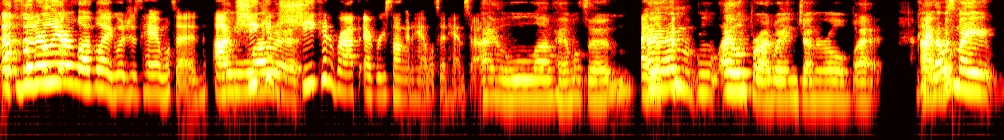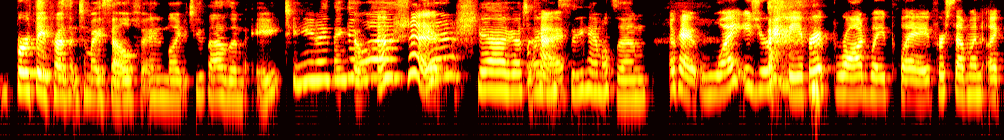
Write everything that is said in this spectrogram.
That's literally our love language is Hamilton. I Uh, she can it. she can rap every song in Hamilton hands down. I love Hamilton. I I, love- am I love Broadway in general, but uh, Okay, that was my birthday present to myself in like 2018, I think it was. Oh, shit. ish. Yeah, I got to I got to Okay. see Hamilton. okay. What is your favorite Broadway play for someone like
